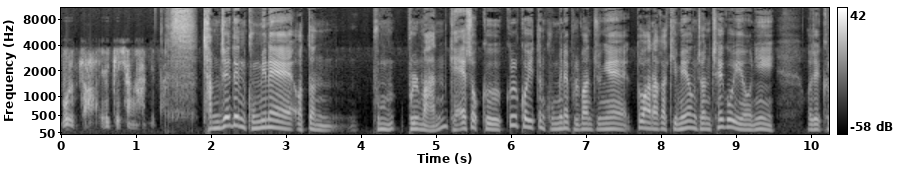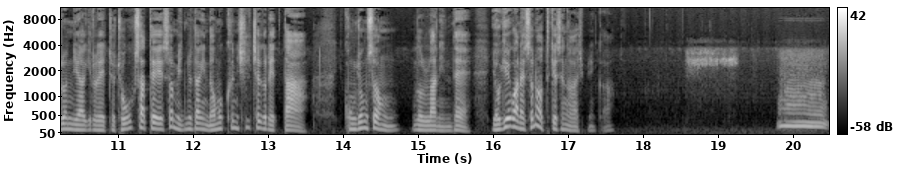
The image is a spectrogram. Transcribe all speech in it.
물었다 이렇게 생각합니다. 잠재된 국민의 어떤 불만 계속 그 끓고 있던 국민의 불만 중에 또 하나가 김혜영 전 최고위원이 어제 그런 이야기를 했죠. 조국 사태에서 민주당이 너무 큰 실책을 했다. 공정성 논란인데 여기에 관해서는 어떻게 생각하십니까? 음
